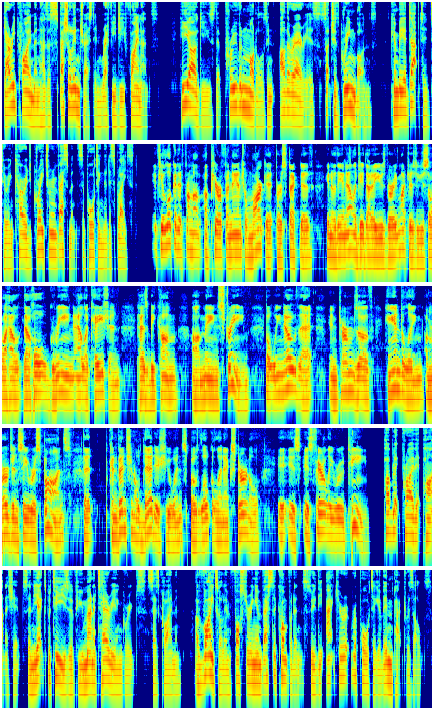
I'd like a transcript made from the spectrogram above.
Gary Kleiman has a special interest in refugee finance. He argues that proven models in other areas, such as green bonds, can be adapted to encourage greater investment supporting the displaced. If you look at it from a, a, pure financial market perspective, you know, the analogy that I use very much is you saw how the whole green allocation has become uh, mainstream. But we know that in terms of handling emergency response, that conventional debt issuance, both local and external, is, is fairly routine. Public private partnerships and the expertise of humanitarian groups, says Kleiman, are vital in fostering investor confidence through the accurate reporting of impact results.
